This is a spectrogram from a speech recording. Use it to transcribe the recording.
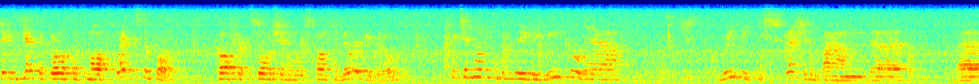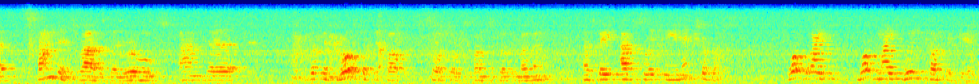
So you get the growth of more flexible corporate social responsibility rules, which are not even really legal, they are just really discretion bound uh, uh, standards rather than rules. And uh, but the growth of the corporate social responsibility movement has been absolutely inexorable. What might, what might we contribute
